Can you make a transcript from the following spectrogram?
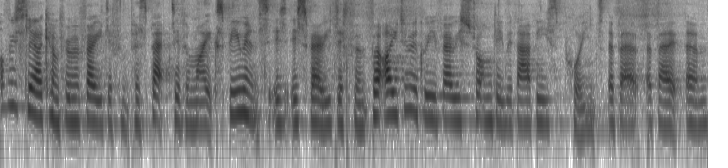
obviously I come from a very different perspective and my experience is, is very different, but I do agree very strongly with Abi's point about, about um,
